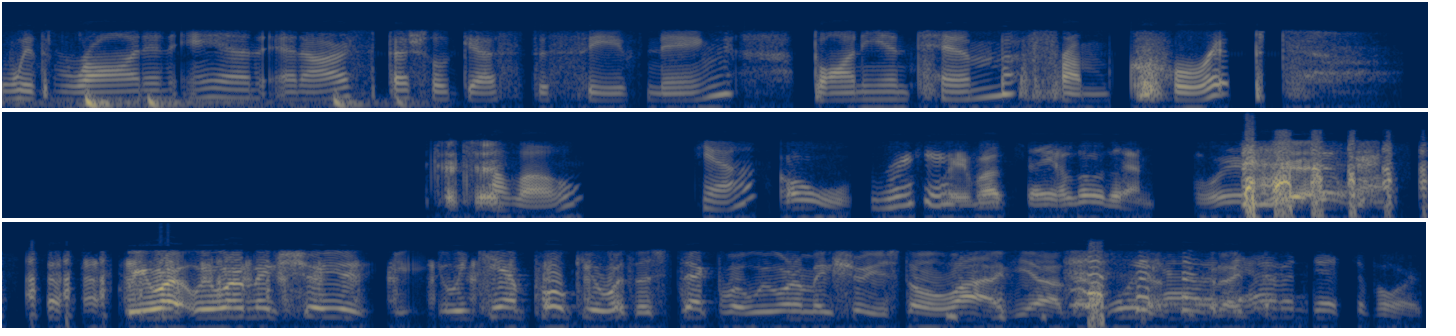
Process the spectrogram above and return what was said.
with Ron and Ann and our special guest this evening, Bonnie and Tim from Crypt. That's it. Hello? Yeah? Oh, We're here. we must say hello then. We're We want we want to make sure you. We can't poke you with a stick, but we want to make sure you're still alive. Yeah, that's, we that's haven't, good idea. haven't disappeared.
